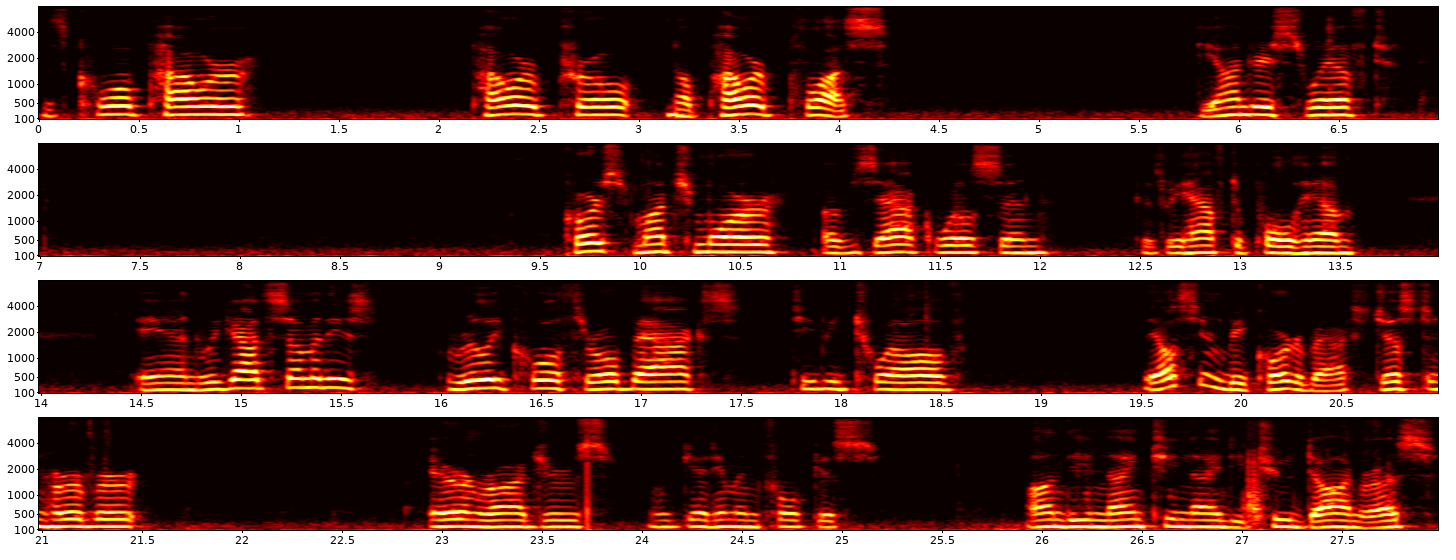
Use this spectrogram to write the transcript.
This cool power Power Pro, no, Power Plus. D'Andre Swift. Of course, much more of Zach Wilson because we have to pull him. And we got some of these really cool throwbacks. TB12. They all seem to be quarterbacks. Justin Herbert, Aaron Rodgers. We get him in focus on the 1992 Donruss.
